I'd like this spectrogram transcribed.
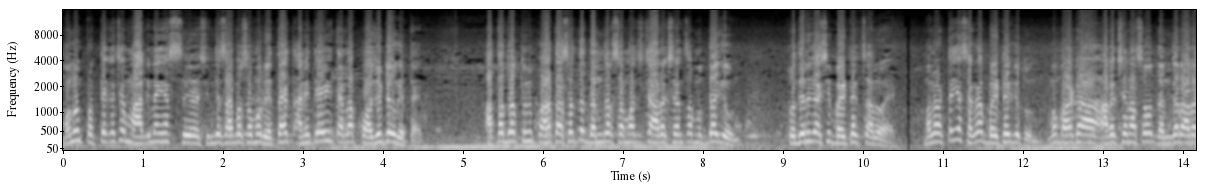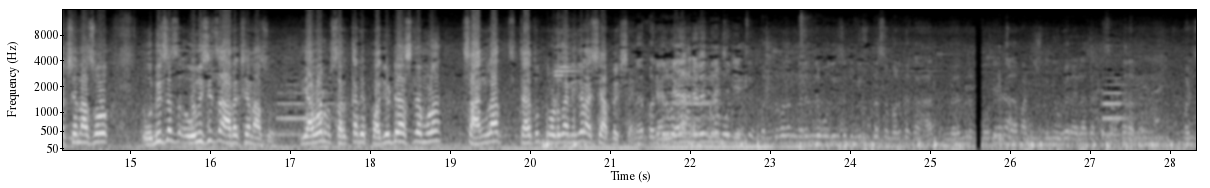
म्हणून प्रत्येकाच्या मागण्या या शिंदे साहेबांसमोर येत आहेत आणि तेही त्याला पॉझिटिव्ह घेत आहेत. आता जर तुम्ही पाहत असाल तर धनगर समाजाच्या आरक्षणाचा मुद्दा घेऊन प्रदीर्घ अशी बैठक चालू आहे. मला वाटतं या सगळ्या बैठकीतून मग मराठा आरक्षण असो धनगर आरक्षण असो ओबीसीचं ओबीसीचं आरक्षण असो यावर सरकारी पॉझिटिव्ह असल्यामुळं चांगलाच त्यातून तोडगा निघेल अशी अपेक्षा आहे. पंतप्रधान नरेंद्र मोदींचे पंतप्रधान नरेंद्र मोदींचे तुम्ही सुद्धा समर्थक आहात. नरेंद्र मोदींच्या पाठीशी तुम्ही उभे राहिला तर सरकार आलं पण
